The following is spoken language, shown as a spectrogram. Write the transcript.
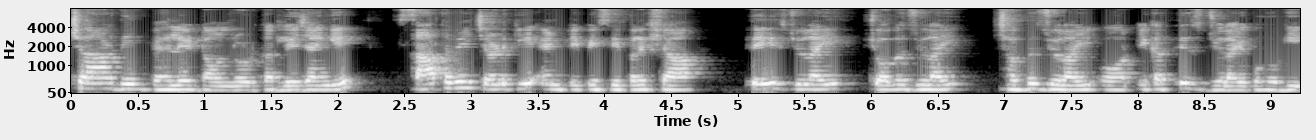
चार दिन पहले डाउनलोड कर ले जाएँगे। सातवें चरण की एनटीपीसी परीक्षा 23 जुलाई 24 जुलाई 26 जुलाई और 31 जुलाई को होगी।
